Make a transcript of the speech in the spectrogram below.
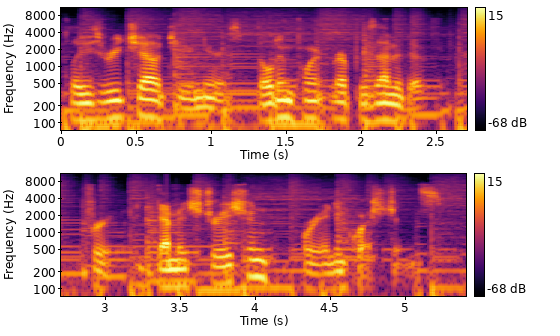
Please reach out to your nearest Building Point representative for demonstration or any questions.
